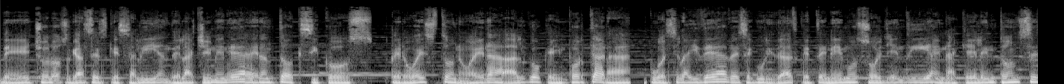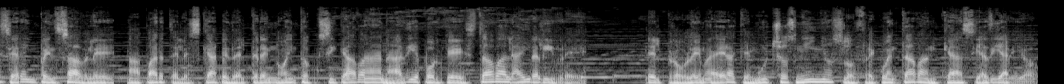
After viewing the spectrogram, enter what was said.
De hecho los gases que salían de la chimenea eran tóxicos, pero esto no era algo que importara, pues la idea de seguridad que tenemos hoy en día en aquel entonces era impensable, aparte el escape del tren no intoxicaba a nadie porque estaba al aire libre. El problema era que muchos niños lo frecuentaban casi a diario.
